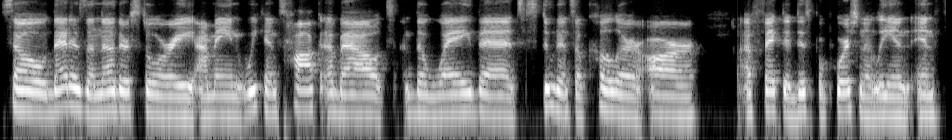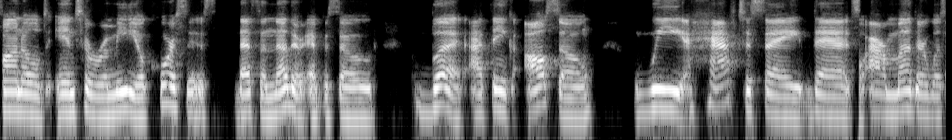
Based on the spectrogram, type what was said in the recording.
So that is another story. I mean, we can talk about the way that students of color are affected disproportionately and, and funneled into remedial courses. That's another episode. But I think also we have to say that our mother was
